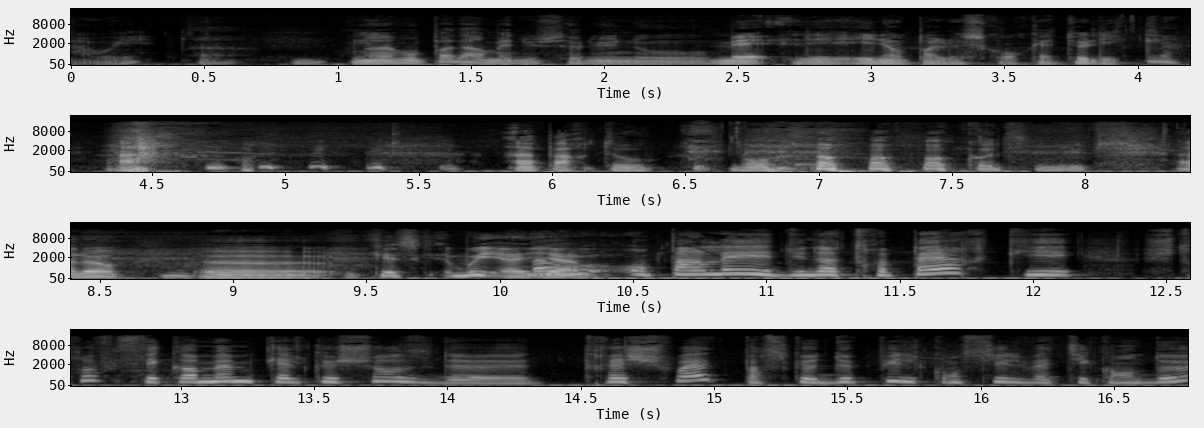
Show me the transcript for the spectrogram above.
Ah oui. Hein nous n'avons pas d'armée du salut, nous. Mais ils n'ont pas le secours catholique. Ah. Un partout. Bon, on continue. Alors, euh, qu'est-ce que... Oui, bah, on parlait du Notre Père, qui, je trouve, c'est quand même quelque chose de très chouette, parce que depuis le Concile Vatican II,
